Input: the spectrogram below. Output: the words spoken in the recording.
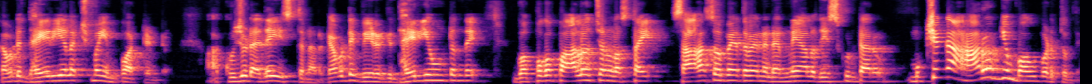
కాబట్టి ధైర్యలక్ష్మి ఇంపార్టెంట్ ఆ కుజుడు అదే ఇస్తున్నారు. కాబట్టి వీరికి ధైర్యం ఉంటుంది. గొప్ప గొప్ప ఆలోచనలు వస్తాయి. సాహసోపేతమైన నిర్ణయాలు తీసుకుంటారు. ముఖ్యంగా ఆరోగ్యం బాగుపడుతుంది.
